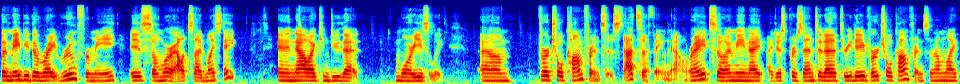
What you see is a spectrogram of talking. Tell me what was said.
But maybe the right room for me is somewhere outside my state. And now I can do that more easily. Um, virtual conferences, that's a thing now, right? So, I mean, I, I just presented at a three day virtual conference and I'm like,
